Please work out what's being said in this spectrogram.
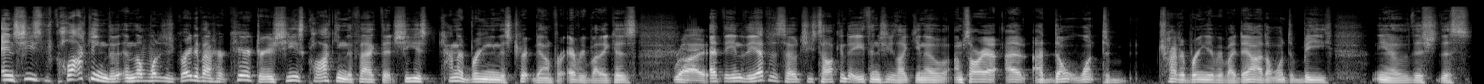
And she's clocking the and the, what is great about her character is she is clocking the fact that she is kind of bringing this trip down for everybody because right. at the end of the episode, she's talking to Ethan. She's like, you know, I'm sorry, I, I, I don't want to try to bring everybody down. I don't want to be, you know, this this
